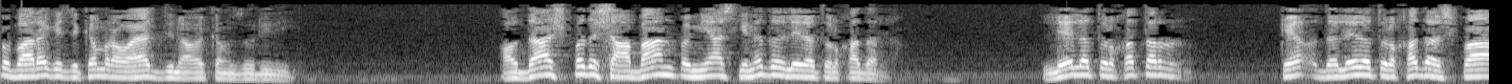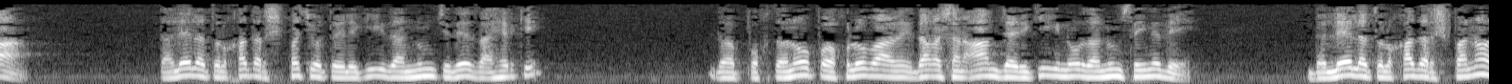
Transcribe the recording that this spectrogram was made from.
په باره کې چې کم روایت دی نو هغه کمزوري دي او دا شپه د شعبان په میاشت کې نه د ليله القدر ليله القدر کې د ليله القدر شپه د ليله القدر شپه چې ته لګي دا نوم چې دی ظاهر کې د پښتنو په خلو باندې دغه شان عام جاری کیږي نور دا نوم صحیح نه دی د ليله القدر شپه نو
